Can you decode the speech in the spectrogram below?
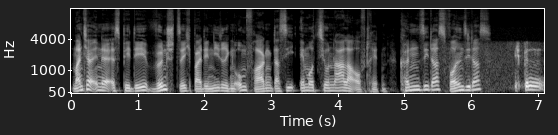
Mancher in der SPD wünscht sich bei den niedrigen Umfragen, dass Sie emotionaler auftreten. Können Sie das? Wollen Sie das? Ich bin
